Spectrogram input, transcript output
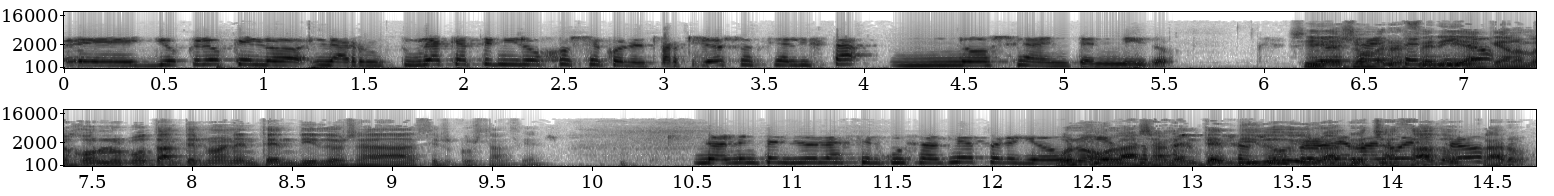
eh, yo creo que lo- la ruptura que ha tenido José con el Partido Socialista no se ha entendido. Sí, a eso me refería, que a lo mejor los votantes no han entendido esas circunstancias. No han entendido las circunstancias, pero yo. Bueno, las han entendido y lo han rechazado, nuestro. claro.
